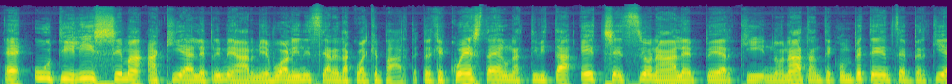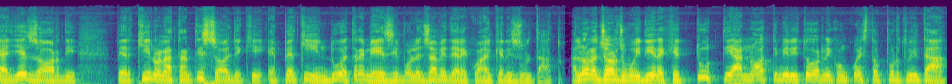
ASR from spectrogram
È utilissima a chi ha le prime armi e vuole iniziare da qualche parte, perché questa è un'attività eccezionale per chi non ha tante competenze, per chi ha gli esordi soldi per chi non ha tanti soldi e per chi in due o tre mesi vuole già vedere qualche risultato. Allora Giorgio vuoi dire che tutti hanno ottimi ritorni con questa opportunità?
